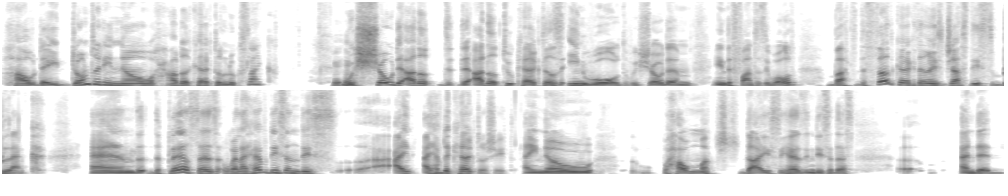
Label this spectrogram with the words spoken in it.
how they don't really know how their character looks like. Mm-hmm. We show the other the other two characters in world. We show them in the fantasy world, but the third character is just this blank and the player says, "Well, I have this and this. I I have the character sheet. I know how much dice he has in this and this." Uh, and the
